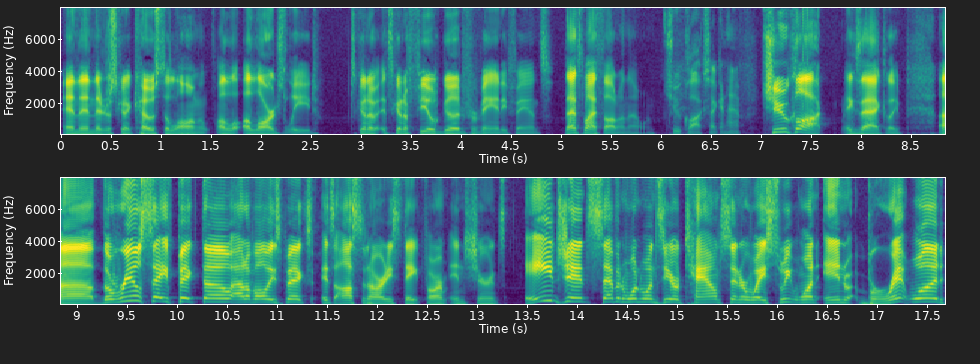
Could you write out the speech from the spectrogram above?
and then they're just going to coast along a, a large lead. It's gonna it's gonna feel good for Vandy fans. That's my thought on that one. Two clock second half. Chew clock, exactly. Uh, the real safe pick, though, out of all these picks, it's Austin Hardy, State Farm Insurance Agent, 7110 Town Center Way, Suite 1 in Brentwood.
